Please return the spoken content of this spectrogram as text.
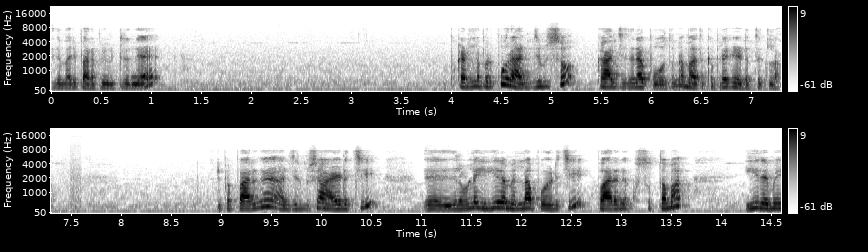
இது மாதிரி பரப்பி விட்டுருங்க. கடலைப்பருப்பு ஒரு அஞ்சு நிமிஷம் காய்ஞ்சதுன்னா போதும். நம்ம அதுக்கு பிறகு எடுத்துக்கலாம். இப்போ பாருங்கள் அஞ்சு நிமிஷம் ஆயிடுச்சு. இதில் உள்ள ஈரம் எல்லாம் போயிடுச்சு. பாருங்கள் சுத்தமாக ஈரமே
